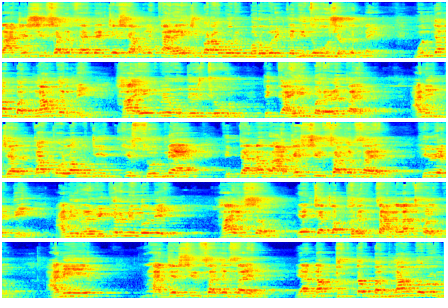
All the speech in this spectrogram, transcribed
राजेश क्षीरसागर साहेब यांच्याशी आपल्या कार्याची बरोबर बरोबरी कधीच होऊ शकत नाही. म्हणून त्यांना बदनाम करणे हा एकमेव उद्देश ठेवून ते काही बरळत आहेत. आणि जनता कोल्हापूरची इतकी सुज्ञ आहे की त्यांना राजेश क्षीरसागर साहेब ही व्यक्ती आणि रविकिरण इंगोले हा इसम यांच्यातला फरक चांगलाच कळतो. आणि राजेश क्षीरसागर साहेब यांना फक्त बदनाम करून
